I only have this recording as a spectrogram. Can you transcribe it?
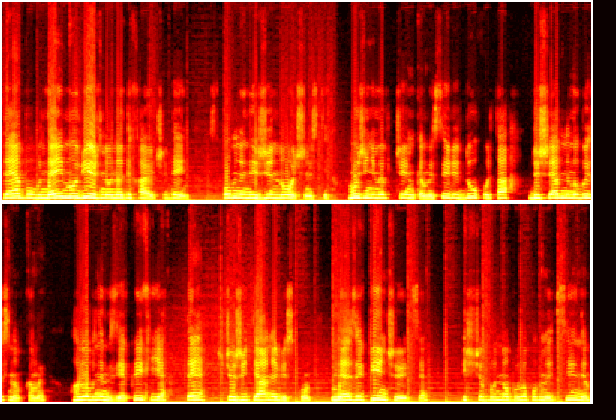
Це був неймовірно надихаючий день, сповнений жіночності, мужніми вчинками, силі духу та душевними висновками, головним з яких є те, що життя на візку не закінчується, і щоб воно було повноцінним,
